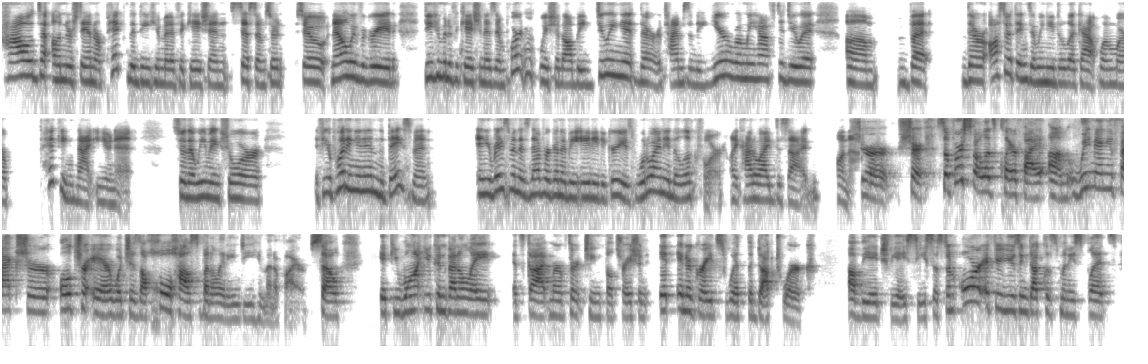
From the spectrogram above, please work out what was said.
how to understand or pick the dehumidification system. So so now we've agreed dehumidification is important. We should all be doing it. There are times of the year when we have to do it. Um, but there are also things that we need to look at when we're picking that unit so that we make sure if you're putting it in the basement and your basement is never going to be 80 degrees, what do I need to look for? Like how do I decide? On that? Sure, sure. So first of all, let's clarify. Um, we manufacture Ultra-Aire, which is a whole house ventilating dehumidifier. So if you want, you can ventilate. It's got MERV 13 filtration. It integrates with the ductwork of the HVAC system. Or if you're using ductless mini splits,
